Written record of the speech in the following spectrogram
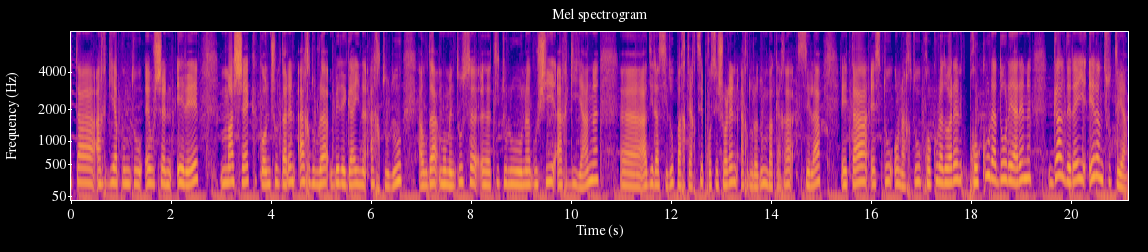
eta argia puntu eusen ere, Masek kontsultaren ardura bere gain hartu du, hau da momentuz uh, titulu nagusi argian uh, adirazidu parte hartze prozesuaren arduradun bakarra zela eta ez du onartu prokuradorearen galderei erantzutea.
